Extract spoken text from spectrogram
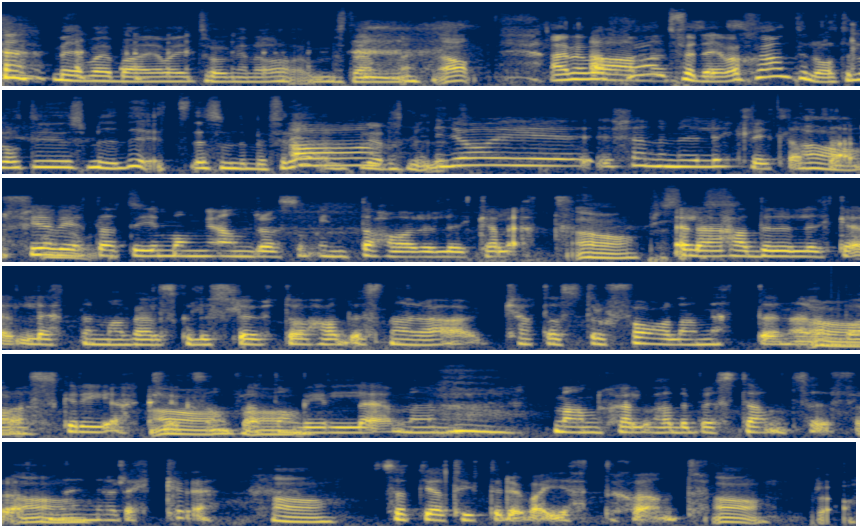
men jag var ju bara, jag var ju tvungen att bestämma mig. Ja. Nej, men vad ja, skönt men för dig, vad skönt det låter, det låter ju smidigt. Det som det blev för ja, blev det smidigt. Jag är, känner mig lyckligt lottad, ja, för jag vet att det är många andra som inte har det lika lätt. Ja, Eller hade det lika lätt när man väl skulle sluta och hade såna här katastrofala nätter när de bara skrek liksom, för att de ville. Men man själv hade bestämt sig för att ja. nej, nu räcker det. Ja. Så att jag tyckte det var jätteskönt. Ja, bra.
